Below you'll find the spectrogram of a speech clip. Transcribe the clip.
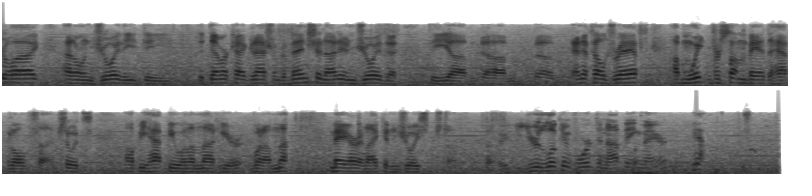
July. I don't enjoy the, the, the Democratic National Convention. I didn't enjoy the the um, um, uh, NFL draft. I'm waiting for something bad to happen all the time. So it's I'll be happy when I'm not here, when I'm not mayor, and I can enjoy some stuff. You're looking forward to not being mayor? Yeah.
